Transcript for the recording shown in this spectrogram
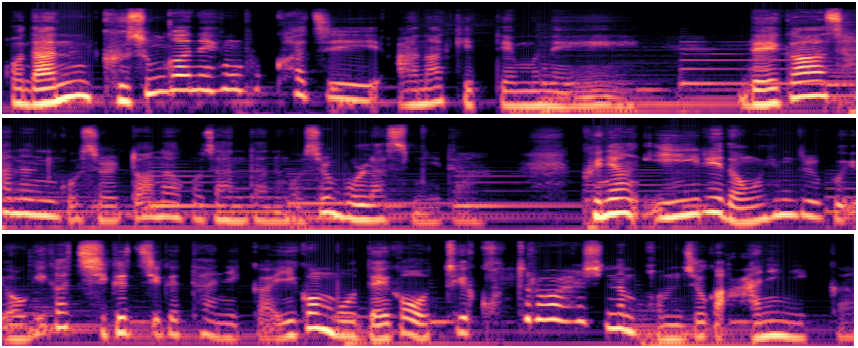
어 나는 그 순간에 행복하지 않았기 때문에 내가 사는 곳을 떠나고자 한다는 것을 몰랐습니다. 그냥 이 일이 너무 힘들고 여기가 지긋지긋하니까 이건 뭐 내가 어떻게 컨트롤할 수 있는 범주가 아니니까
